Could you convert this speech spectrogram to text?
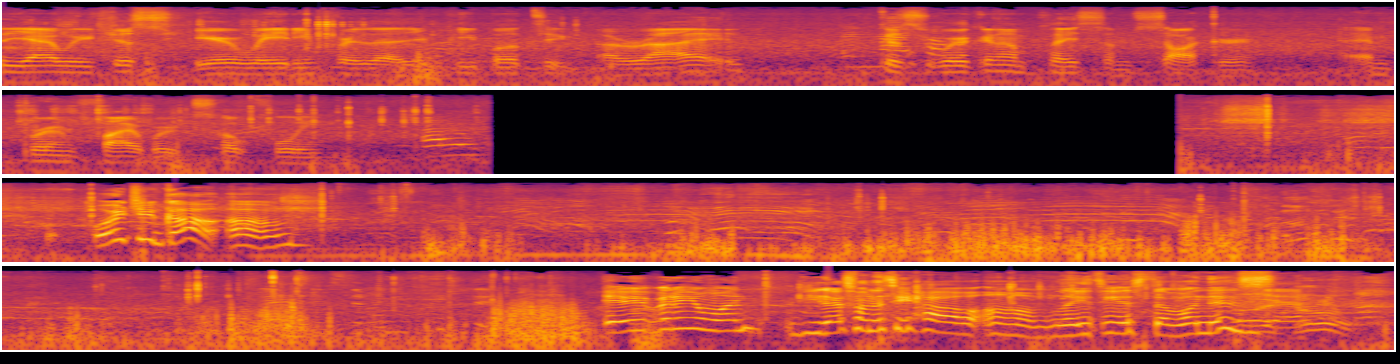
yeah, we're just here waiting for the other people to arrive. Because we're gonna play some soccer and burn fireworks, hopefully. Oh, Where'd you go? Oh. Everybody want you guys want to see how um lazy Esteban is? Yeah.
